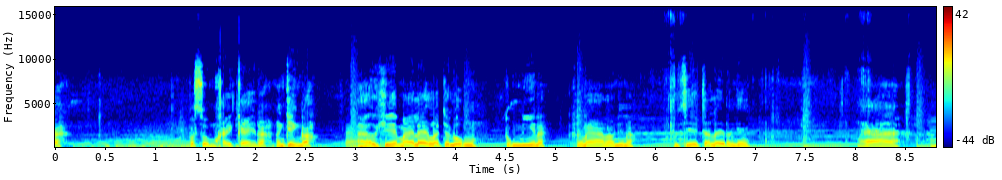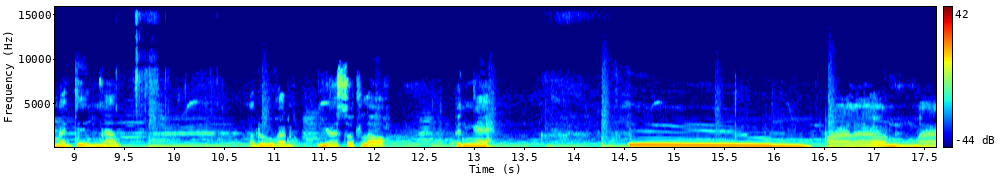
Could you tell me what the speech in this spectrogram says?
นะ ผสมไข่ไก่นะนั่งเก่งเนาะใช่อ่าโอเค ไม้แรกเราจะลงตรงนี้นะ ข้างหน้าเรานี่นะโอเคจัดเลยนั่งเก่งมาอันนั้นเก่งนะครับ มาดูกันเหยื่อสดเราเป็นไง ปลาแล้วหนึ่งไม้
